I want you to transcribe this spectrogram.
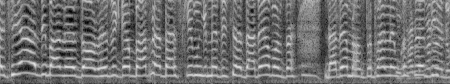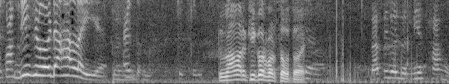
আছে। আদি মানে দল এদিকে বাপে আইসক্রিম কিনে দিচ্ছে দাদা আমার দাদা আমার তো ফেলে করছে দিছে ওইটা হালাইয়ে তুমি আমার কি করবার চাও তো ওই জন্য নিয়ে থাকো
